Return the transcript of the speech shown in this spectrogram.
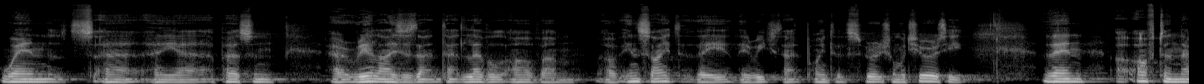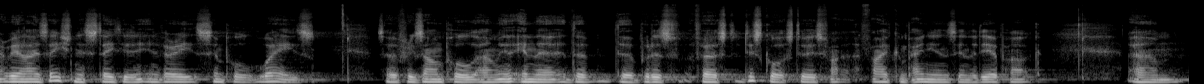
when uh, a, uh, a, person realizes that, that level of, um, of insight, they, they reach that point of spiritual maturity, then often that realization is stated in, in very simple ways. So, for example, um, in, in the, the, the, Buddha's first discourse to his five companions in the deer park um,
